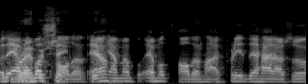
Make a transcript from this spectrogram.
jeg, må ta den. Jeg, jeg, må, jeg, må, ta den her, fordi det her er så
